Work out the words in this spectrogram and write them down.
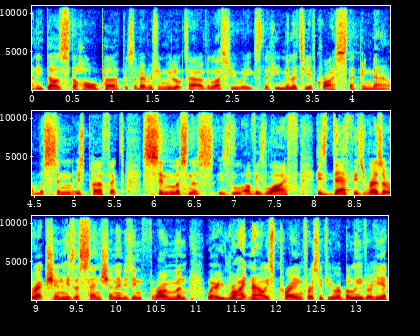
And he does the whole purpose of everything we looked at over the last few weeks the humility of Christ stepping down, the sin, his perfect sinlessness of his life, his death, his resurrection, his ascension, and his enthronement, where he right now is praying for us. If you're a believer here,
